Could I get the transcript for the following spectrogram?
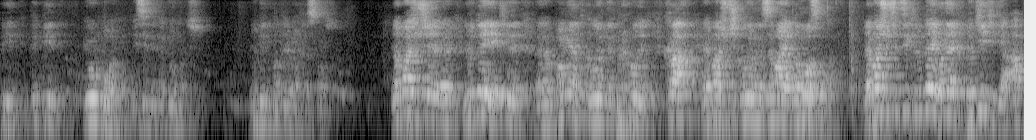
бідний, ти бідний і убогий, якщо ти так думаєш. Людині потрібен Христос. Я бачучи е, людей, які е, в момент, коли в них крах, я бачучи, коли вони взивають до Господа. Я бачучи цих людей, вони тоді тільки, а,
